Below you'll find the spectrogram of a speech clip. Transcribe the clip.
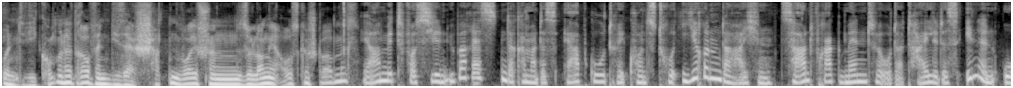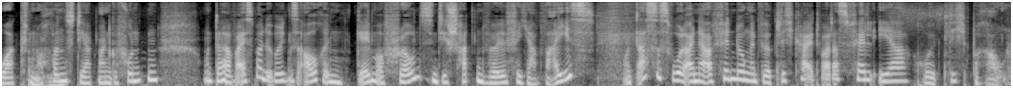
Und wie kommt man da drauf, wenn dieser Schattenwolf schon so lange ausgestorben ist? Ja, mit fossilen Überresten. Da kann man das Erbgut rekonstruieren. Da reichen Zahnfleisch Fragmente oder Teile des Innenohrknochens, mhm. die hat man gefunden. Und da weiß man übrigens auch, in Game of Thrones sind die Schattenwölfe ja weiß. Und das ist wohl eine Erfindung. In Wirklichkeit war das Fell eher rötlich-braun.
